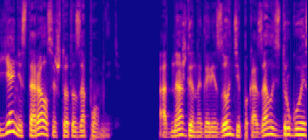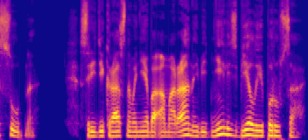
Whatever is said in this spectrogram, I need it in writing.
Я не старался что-то запомнить. Однажды на горизонте показалось другое судно. Среди красного неба Амараны виднелись белые паруса.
